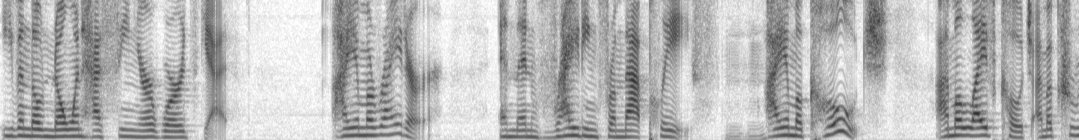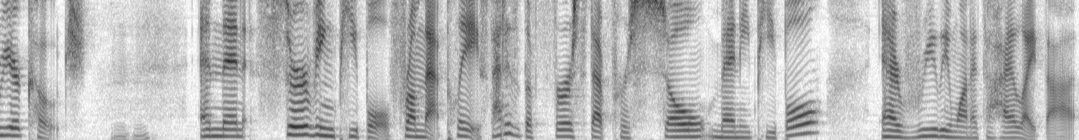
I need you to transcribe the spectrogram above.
even though no one has seen your words yet. I am a writer. And then writing from that place. Mm-hmm. I am a coach. I'm a life coach. I'm a career coach. Mm-hmm. And then serving people from that place. That is the first step for so many people. And I really wanted to highlight that.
